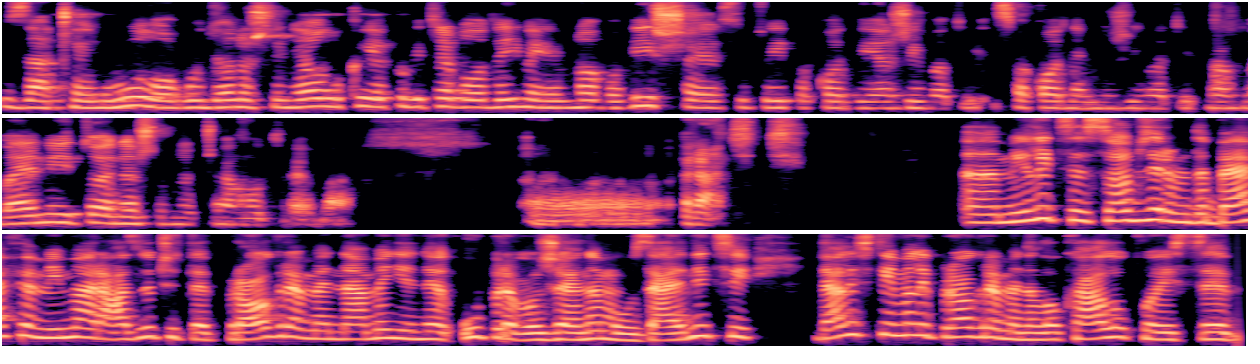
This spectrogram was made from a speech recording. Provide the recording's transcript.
značajnu ulogu u donošenju odluka, iako bi trebalo da imaju mnogo više, jer se tu ipak odvija život, svakodnevni život i problemi i to je nešto na čemu treba uh, raditi. Milice, s obzirom da BFM ima različite programe namenjene upravo ženama u zajednici, da li ste imali programe na lokalu koji se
